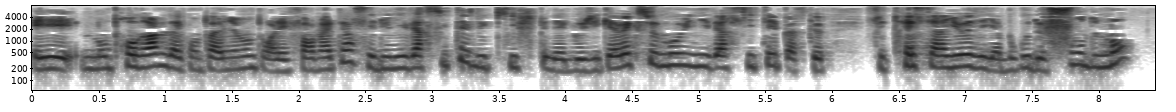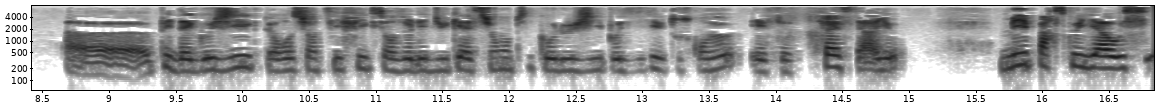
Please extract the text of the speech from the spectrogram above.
Et mon programme d'accompagnement pour les formateurs, c'est l'université du kiff pédagogique. Avec ce mot université, parce que c'est très sérieux et il y a beaucoup de fondements euh, pédagogiques, neuroscientifiques, sciences de l'éducation, psychologie positive, tout ce qu'on veut, et c'est très sérieux. Mais parce qu'il y a aussi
